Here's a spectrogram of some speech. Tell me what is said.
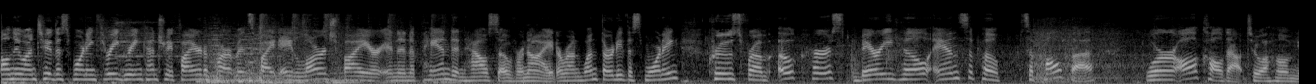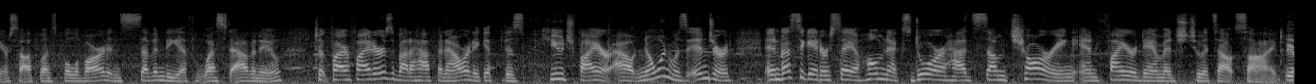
All new on 2 this morning, three Green Country fire departments fight a large fire in an abandoned house overnight. Around 1.30 this morning, crews from Oakhurst, Berryhill, and Sapulpa were all called out to a home near Southwest Boulevard and 70th West Avenue. Took firefighters about a half an hour to get this huge fire out. No one was injured. Investigators say a home next door had some charring and fire damage to its outside.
